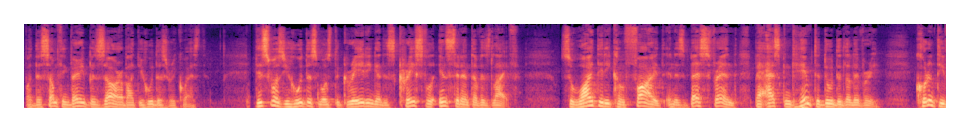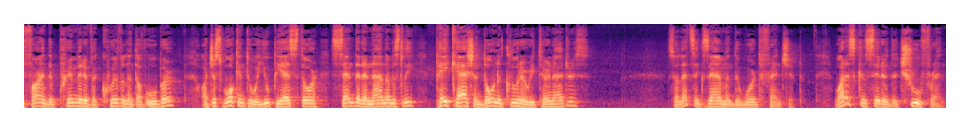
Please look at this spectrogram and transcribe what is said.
But there's something very bizarre about Yehuda's request. This was Yehuda's most degrading and disgraceful incident of his life. So why did he confide in his best friend by asking him to do the delivery? Couldn't he find the primitive equivalent of Uber? Or just walk into a UPS store, send it anonymously, pay cash, and don't include a return address? So let's examine the word friendship. What is considered a true friend?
